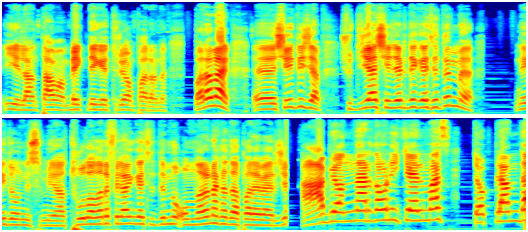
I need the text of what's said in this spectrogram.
İyi lan tamam bekle getiriyorum paranı. Bana bak e, şey diyeceğim şu diğer şeyleri de getirdin mi? Neydi onun ismi ya? Tuğlaları falan getirdin mi? Onlara ne kadar para vereceğim? Abi onlar da 12 elmas. Toplamda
